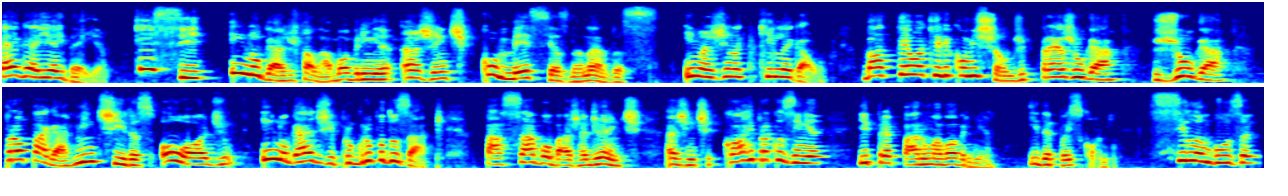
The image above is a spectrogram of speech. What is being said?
Pega aí a ideia. E se, em lugar de falar abobrinha, a gente comesse as danadas? Imagina que legal. Bateu aquele comichão de pré-julgar, julgar, propagar mentiras ou ódio, em lugar de ir para o grupo do Zap passar a bobagem adiante, a gente corre para a cozinha e prepara uma abobrinha. E depois come. Se lambuza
